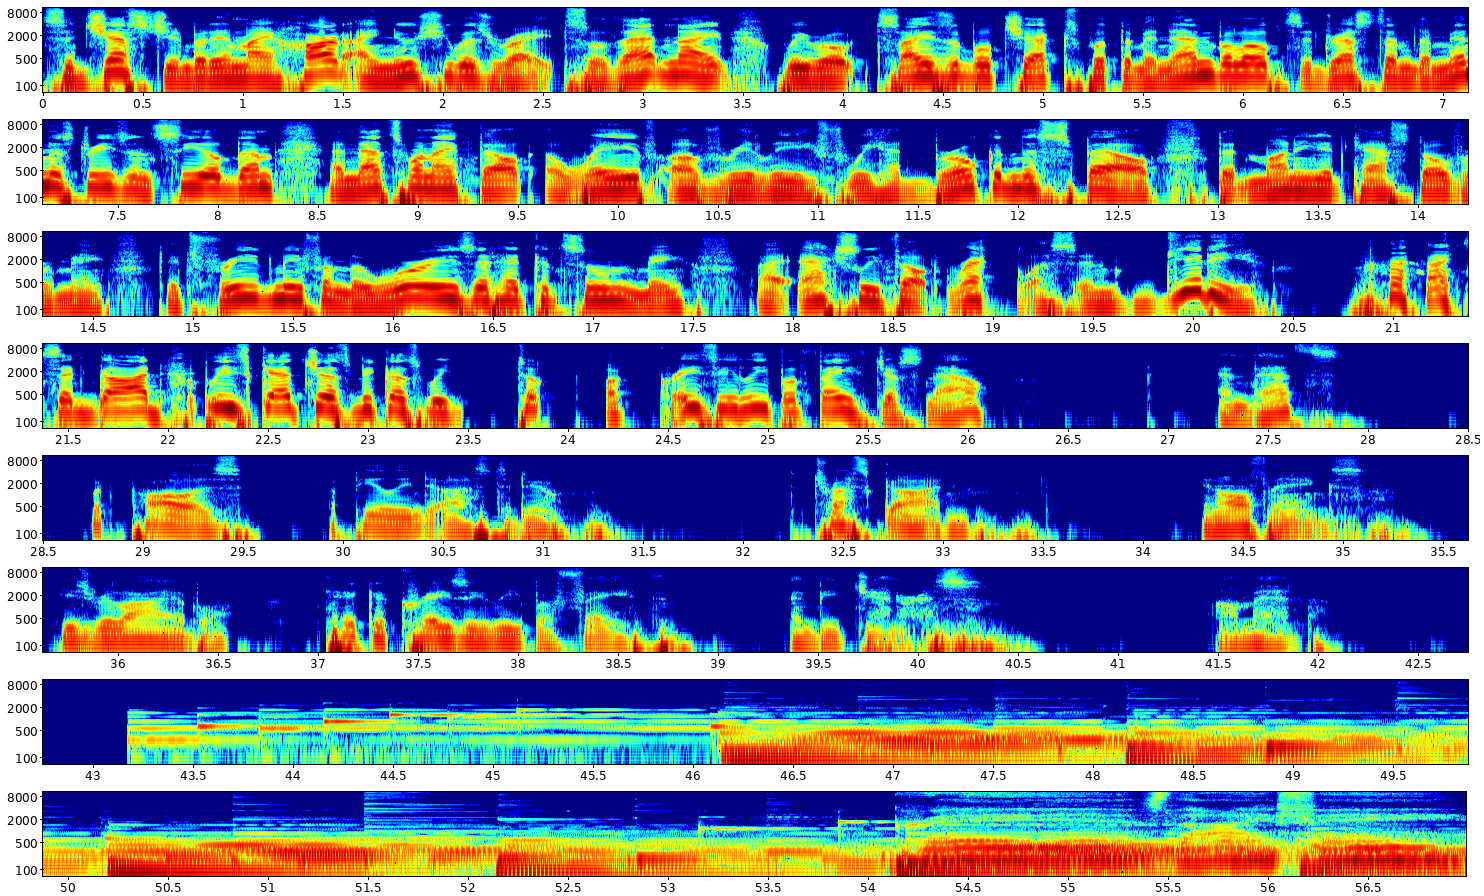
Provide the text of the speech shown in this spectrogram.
suggestion, but in my heart I knew she was right. So that night we wrote sizable checks, put them in envelopes, addressed them to ministries, and sealed them, and that's when I felt a wave of relief. We had broken the spell that money had cast over me. It freed me from the worries that had consumed me. I actually felt reckless and giddy. I said, God, please catch us because we took a crazy leap of faith just now. And that's what Paul is appealing to us to do to trust God in all things. He's reliable. Take a crazy leap of faith and be generous. Amen. Great is thy faith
